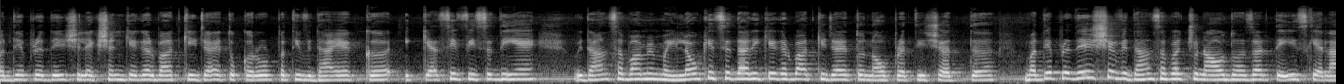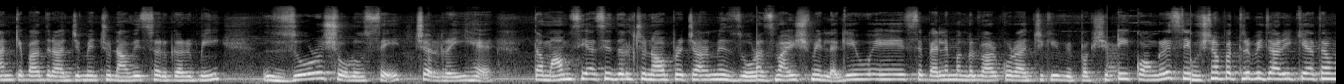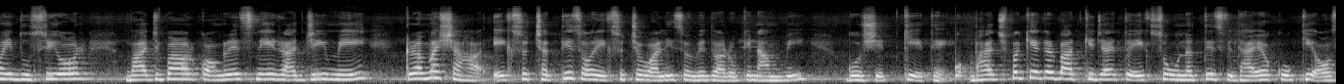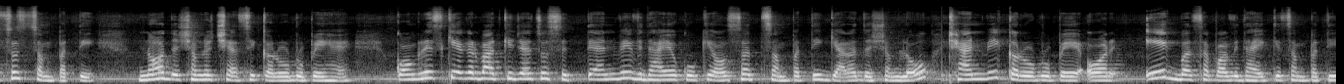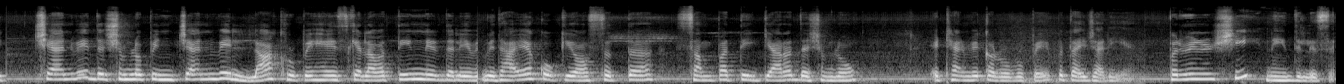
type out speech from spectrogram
Madhya Pradesh election की अगर बात की जाए तो करोड़पति विधायक इक्यासी फ़ीसदी हैं। विधानसभा में महिलाओं की हिस्सेदारी की अगर बात की जाए तो 9 प्रतिशत। मध्य प्रदेश विधानसभा चुनाव 2023 के ऐलान के बाद राज्य में चुनावी सरगर्मी जोरों शोरों से चल रही है। तमाम सियासी दल चुनाव प्रचार में ज़ोर आजमाइश में लगे हुए हैं। इससे पहले मंगलवार को राज्य की विपक्षी कांग्रेस ने घोषणा पत्र भी जारी किया था। वहीं दूसरी ओर भाजपा और कांग्रेस ने राज्य में क्रमशः 136 और 144 उम्मीदवारों के नाम भी घोषित किए थे। भाजपा की अगर बात की जाए तो एक सौ उनतीस विधायकों की औसत संपत्ति नौ दशमलव छियासी करोड़ रुपए है। कांग्रेस की अगर बात की जाए तो सत्तानवे विधायकों की औसत संपत्ति ग्यारह दशमलव अठानवे करोड़ रुपए और एक बसपा विधायक की संपत्ति छियानवे दशमलव पंचानवे लाख रुपए है। इसके अलावा तीन निर्दलीय विधायकों की औसत संपत्ति ग्यारह दशमलव अठानवे करोड़ रुपए बताई जा रही है। परवीन सिंह, नई दिल्ली से।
